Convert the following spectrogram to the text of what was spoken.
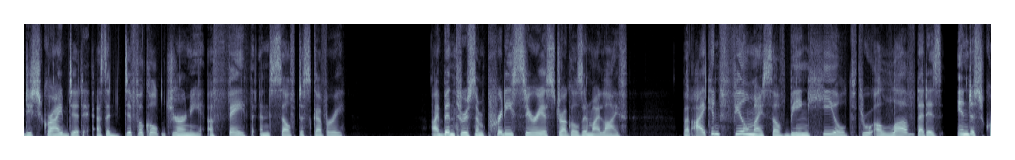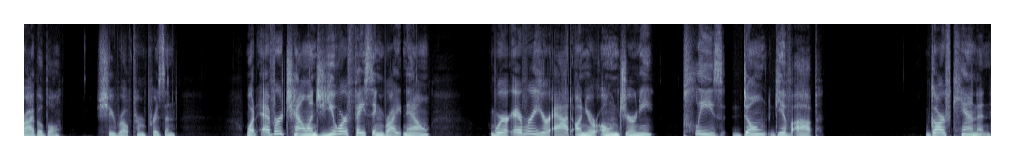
described it as a difficult journey of faith and self discovery. I've been through some pretty serious struggles in my life, but I can feel myself being healed through a love that is indescribable, she wrote from prison. Whatever challenge you are facing right now, Wherever you're at on your own journey, please don't give up. Garth Cannon,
